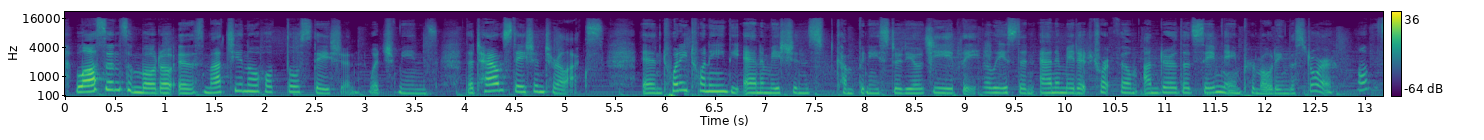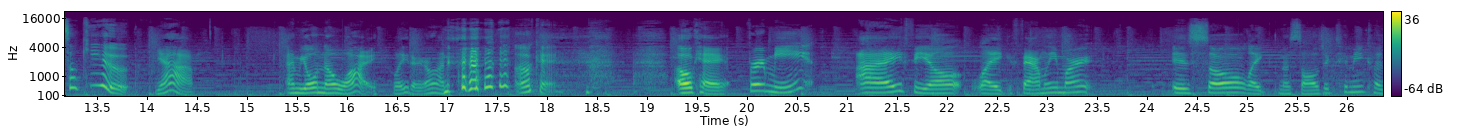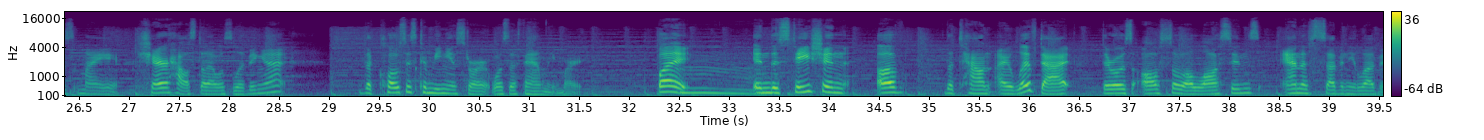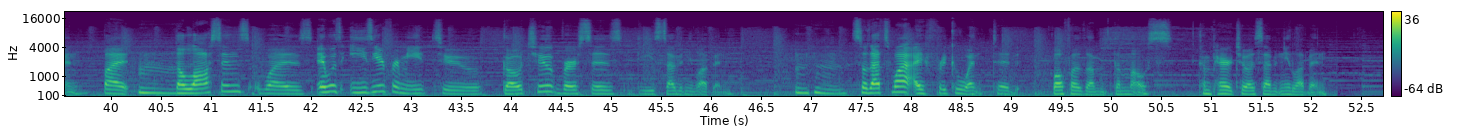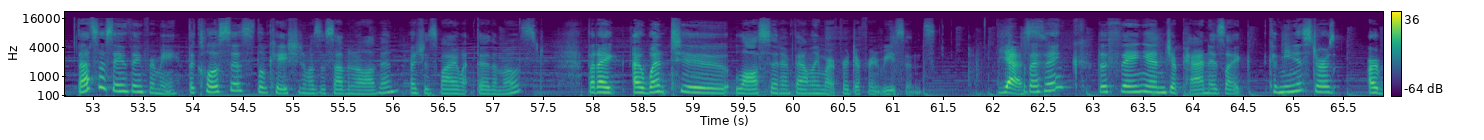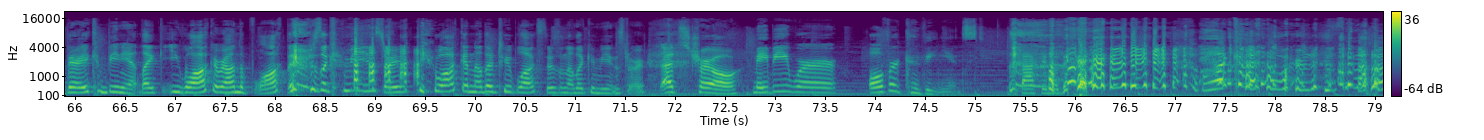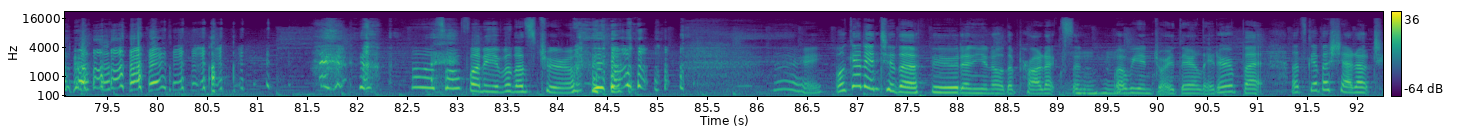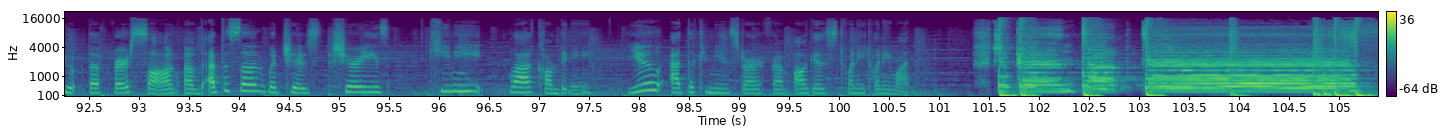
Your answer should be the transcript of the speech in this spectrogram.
Lawson's motto is Machi no Hotto Station, which means the town station to relax. In 2020, the animation company Studio Ghibli released an animated short film under the same name promoting the store. Oh, that's so cute. Yeah. And you'll know why later on. Okay. Okay, for me, I feel like Family Mart is so like nostalgic to me because my share house that I was living at, the closest convenience store was a Family Mart. But in the station of the town I lived at, there was also a Lawson's and a 7-Eleven. But the Lawson's was it was easier for me to go to versus the 7-Eleven. Mm-hmm. So that's why I frequented both of them the most compared to a 7-Eleven. That's the same thing for me. The closest location was a 7-Eleven, which is why I went there the most. But I, I went to Lawson and Family Mart for different reasons. Yes. Because I think the thing in Japan is like convenience stores are very convenient. Like you walk around the block, there's a convenience store. You walk another two blocks, there's another convenience store. That's true. Maybe we're over convenienced back in the day. What kind of word is that? oh, that's so funny, but that's true. All right. We'll get into the food and you know the products and mm-hmm. what we enjoyed there later, but let's give a shout out to the first song of the episode, which is Shuri's Kimi wa Konbini. You at the convenience store from August 2021. Japan Top 10.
